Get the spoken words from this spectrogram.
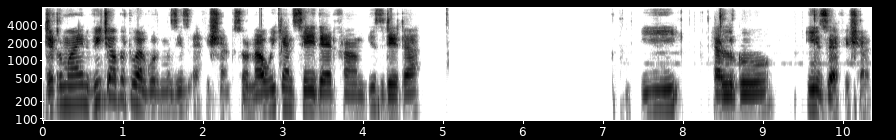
determine which of the two algorithms is efficient. So now we can say that from this data, E algo is efficient.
